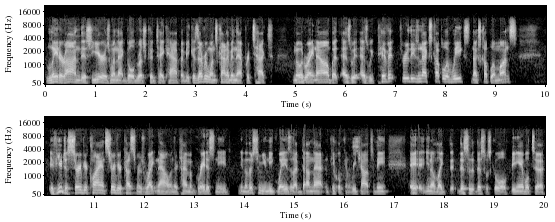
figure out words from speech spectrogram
later on this year is when that gold rush could take happen because everyone's kind of in that protect mode right now. But as we as we pivot through these next couple of weeks, next couple of months, if you just serve your clients, serve your customers right now in their time of greatest need, you know, there's some unique ways that I've done that, and people can reach out to me. Eh, you know, like th- this this was cool, being able to.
